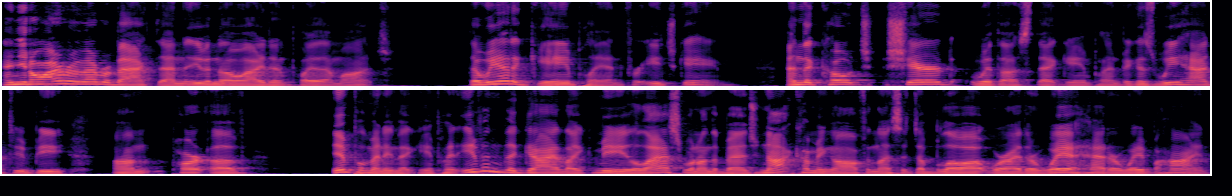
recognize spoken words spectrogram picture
And you know, I remember back then, even though I didn't play that much, that we had a game plan for each game. And the coach shared with us that game plan because we had to be um, part of implementing that game plan. Even the guy like me, the last one on the bench, not coming off unless it's a blowout, we're either way ahead or way behind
